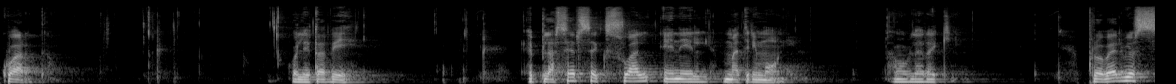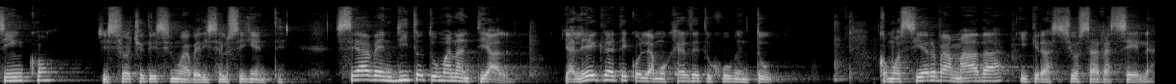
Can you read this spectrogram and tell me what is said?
Cuarto, o letra B, el placer sexual en el matrimonio. Vamos a hablar aquí. Proverbios 5, 18 y 19 dice lo siguiente. Sea bendito tu manantial y alégrate con la mujer de tu juventud, como sierva amada y graciosa gacela.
